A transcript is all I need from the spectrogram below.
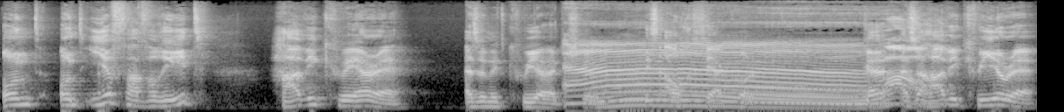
und, und ihr Favorit, Harvey Queere, also mit Queer halt geschrieben, ist auch sehr cool. Gell? Wow. Also Harvey Queere.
